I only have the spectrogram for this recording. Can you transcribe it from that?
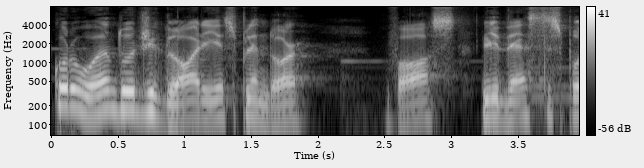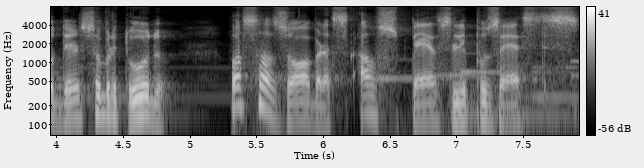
coroando-o de glória e esplendor. Vós lhe destes poder sobre tudo, vossas obras aos pés lhe pusestes.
